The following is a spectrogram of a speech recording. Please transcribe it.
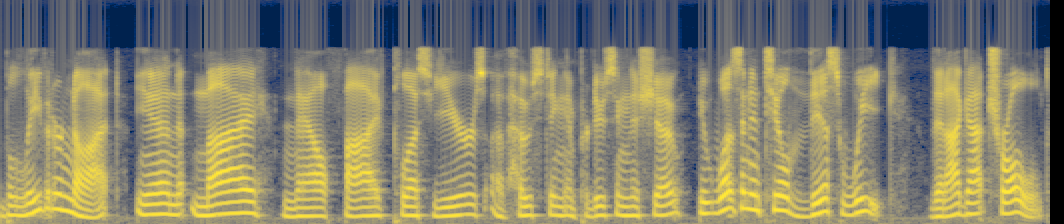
believe it or not, in my now five plus years of hosting and producing this show, it wasn't until this week that I got trolled.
